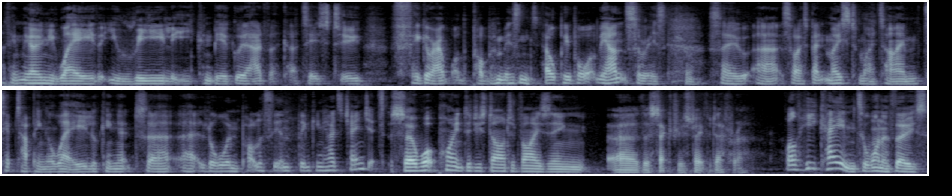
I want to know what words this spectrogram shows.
I think the only way that you really can be a good advocate is to figure out what the problem is and tell people what the answer is. So, uh, so I spent most of my time tip tapping away, looking at uh, uh, law and policy and thinking how to change it. So at what point did you start advising uh, the Secretary of State for DEFRA? Well, he came to one of those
